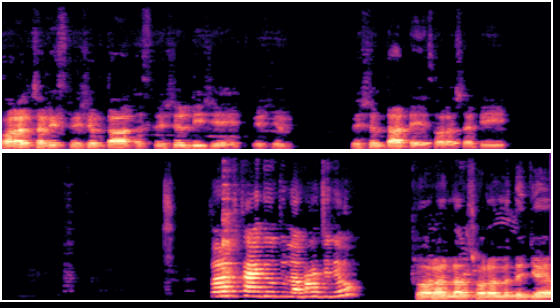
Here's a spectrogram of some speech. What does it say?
स्वराजसाठी स्पेशल ता स्पेशल डिश आहे. स्पेशल स्पेशल ताट आहे स्वराजसाठी. स्वराज काय देऊ तुला? भाजी देऊ? स्वराजला स्वराजला त्याची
